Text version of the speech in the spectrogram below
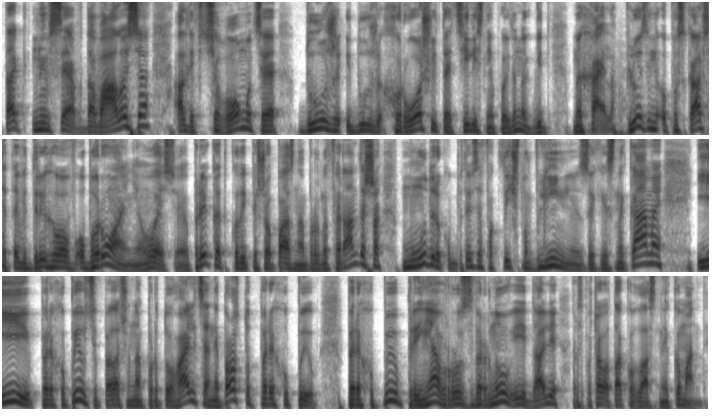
Так не все вдавалося, але в цілому це дуже і дуже хороший та цілісний поєдинок від Михайла. Плюс він опускався та відригував в обороні. Ось е, приклад, коли пішов пас на Бруно Фернандеша, мудрик опустився фактично в лінію з захисниками і перехопив цю передачу на португальця. Не просто перехопив, перехопив, прийняв, розвернув і далі розпочав атаку власної команди.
